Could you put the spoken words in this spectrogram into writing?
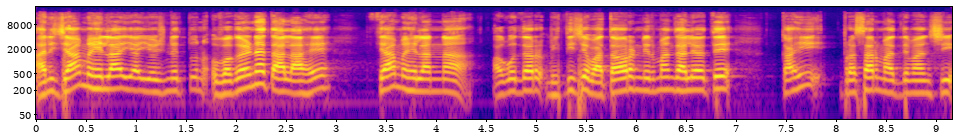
आणि ज्या महिला या योजनेतून वगळण्यात आला आहे त्या महिलांना अगोदर भीतीचे वातावरण निर्माण झाले होते. काही प्रसारमाध्यमांशी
